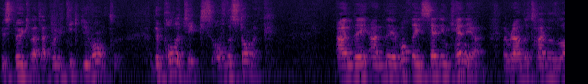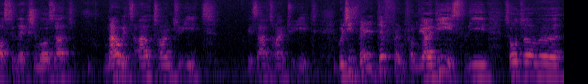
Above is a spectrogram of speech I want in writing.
who spoke about la politique du ventre, the politics of the stomach. And, they, and they, what they said in Kenya around the time of the last election was that now it's our time to eat. It's our time to eat, which is very different from the ideas, the sort of uh,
